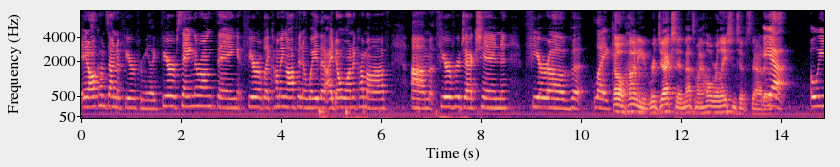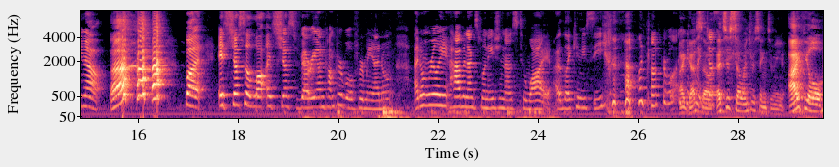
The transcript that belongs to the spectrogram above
it all comes down to fear for me like fear of saying the wrong thing fear of like coming off in a way that i don't want to come off um, fear of rejection fear of like Oh, honey, rejection. That's my whole relationship status. yeah we know but it's just a lot it's just very uncomfortable for me i don't i don't really have an explanation as to why i like can you see how uncomfortable i, I guess Like, so. just- it's just so interesting to me. I feel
